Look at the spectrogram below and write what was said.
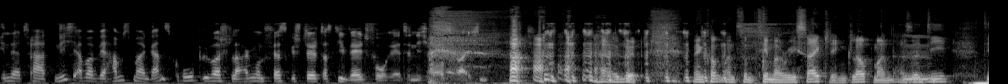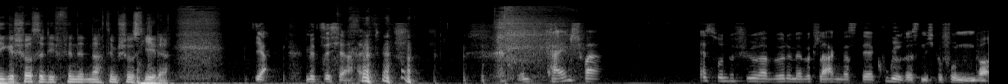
in der Tat nicht, aber wir haben es mal ganz grob überschlagen und festgestellt, dass die Weltvorräte nicht ausreichen. ja, gut. Dann kommt man zum Thema Recycling, glaubt man. Also mhm. die, die Geschosse, die findet nach dem Schuss jeder. Ja, mit Sicherheit. und kein Schweißhundeführer würde mehr beklagen, dass der Kugelriss nicht gefunden war,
